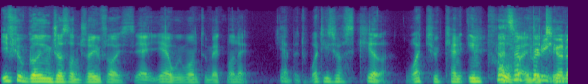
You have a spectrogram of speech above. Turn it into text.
if you're going just on trading floor, yeah, yeah, we want to make money. Yeah, but what is your skill? What you can improve? That's a pretty good.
